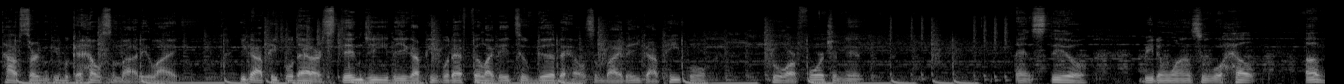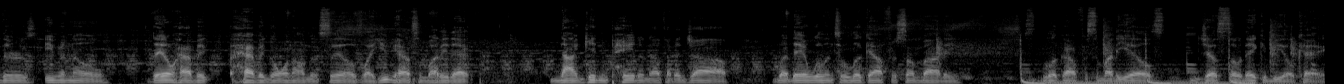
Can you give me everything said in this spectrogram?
how certain people can help somebody. Like you got people that are stingy, then you got people that feel like they too good to help somebody. Then you got people who are fortunate and still be the ones who will help others even though they don't have it have it going on themselves. Like you can have somebody that not getting paid enough at a job, but they're willing to look out for somebody, look out for somebody else just so they can be okay,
